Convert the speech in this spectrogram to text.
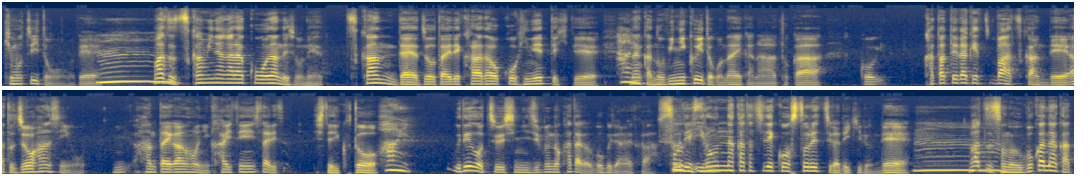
気持ちいいと思うので、まず掴みながらこうなんでしょうね。掴んだ状態で体をこうひねってきて、はいなんか伸びにくいとこないかなとか、こう、片手だけバー掴んで、あと上半身を反対側の方に回転したりしていくと、はい。腕を中心に自分の肩が動くじゃないですか。そそうですねれでいろんな形でこうストレッチができるんで、んまずそ、の動かなか、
